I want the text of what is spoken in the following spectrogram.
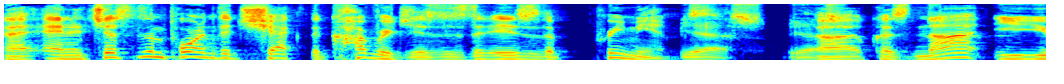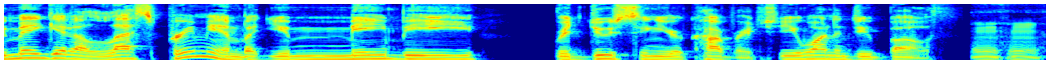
Uh, and it's just as important to check the coverages as it is the premiums. Yes, yes. Because uh, not you, you, may get a less premium, but you may be reducing your coverage. So you want to do both. Mm-hmm.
